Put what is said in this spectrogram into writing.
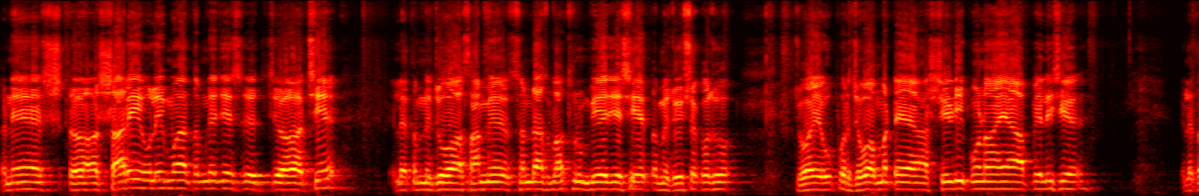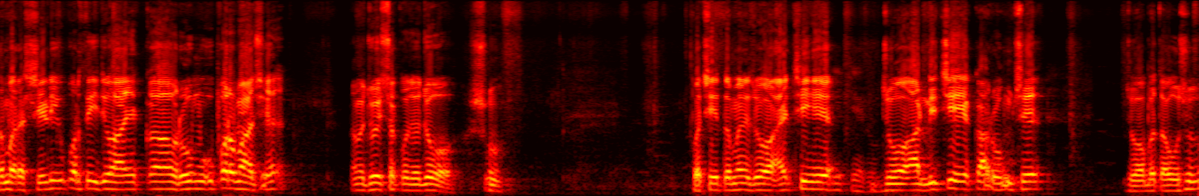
અને સારી ઓલીમાં તમને જે છે, એટલે તમને જો આ સામે સંડાસ બાથરૂમ બે જે છે, તમે જોઈ શકો છો. જો એ ઉપર જવા માટે આ સીડી પણ અહીંયા આપેલી છે. એટલે તમારે સીડી ઉપરથી જો આ એક રૂમ ઉપરમાં છે, તમે જોઈ શકો છો જો શું. પછી તમે જો અહીંથી જો આ નીચે એક આ રૂમ છે, જો આ બતાવું છું.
